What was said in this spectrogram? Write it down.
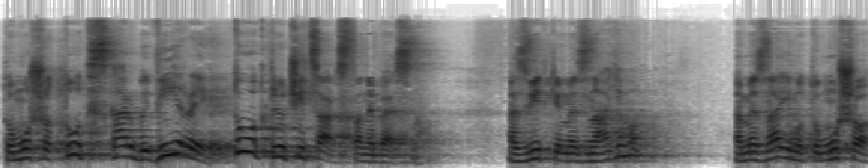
Тому що тут скарби віри, тут ключі Царства Небесного. А звідки ми знаємо? А ми знаємо, тому що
